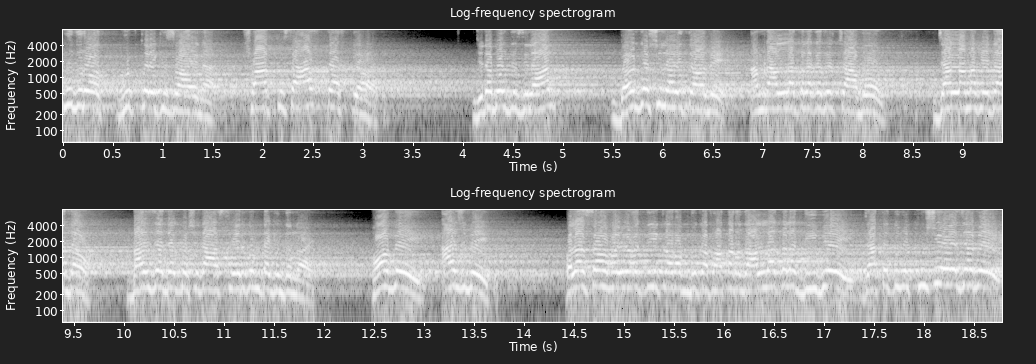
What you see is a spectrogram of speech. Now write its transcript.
কুদরত, হুট করে কিছু হয় না। সব কিছু আস্তে আস্তে হয়। যেটা বলতেছিলাম ধৈর্যশীল হইতে হবে। আমরা আল্লাহ তালার কাছে চাবো, যে আমাকে এটা দাও। বাড়ি যা দেখব সেটা আসছে এরকমটা কিন্তু নয়। হবে, আসবে। আল্লাহ তালা দিবে, যাতে তুমি খুশি হয়ে যাবে।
